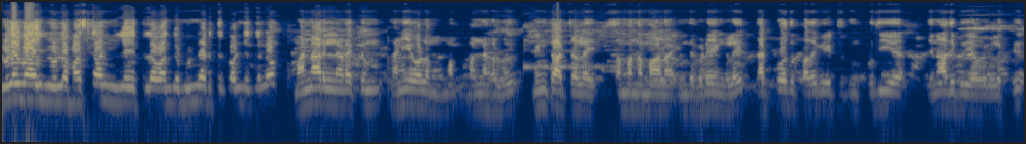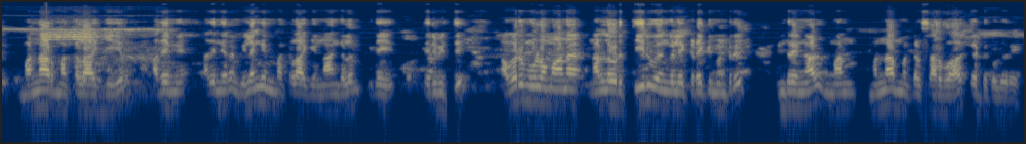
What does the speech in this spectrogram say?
நுழைவாயில் உள்ள பஸ் ஸ்டாண்ட் நிலையத்துல வந்து முன்னெடுத்து கொண்டிருக்கிறோம். மன்னாரில் நடக்கும் கனியவளம் மன்னகழ்வு மின்காற்றலை சம்பந்தமான இந்த விடயங்களை தற்போது பதவியேற்றிருக்கும் புதிய ஜனாதிபதி அவர்களுக்கு மன்னார் மக்களாகிய அதே அதே நேரம் இலங்கை மக்களாகிய நாங்களும் இதை தெரிவித்து அவர் மூலமான நல்ல ஒரு தீர்வு எங்களுக்கு கிடைக்கும் என்று இன்றைய நாள் மன்னார் மக்கள் சார்பாக கேட்டுக்கொள்கிறேன்.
